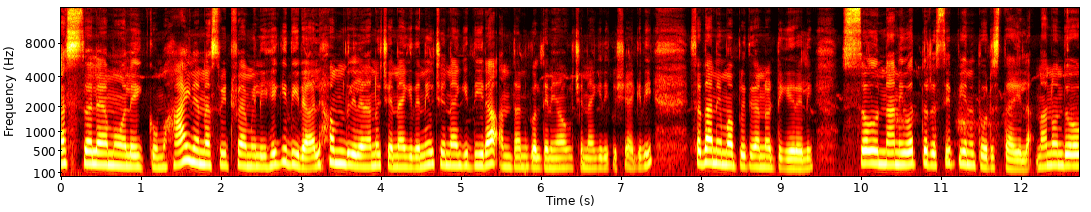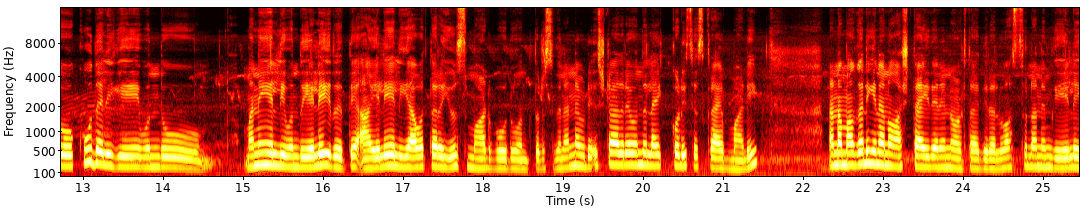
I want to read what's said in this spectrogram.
ಅಸ್ಸಲಾಮು ಅಲೈಕುಮ್ ಹಾಯ್ ನನ್ನ ಸ್ವೀಟ್ ಫ್ಯಾಮಿಲಿ ಹೇಗಿದ್ದೀರಾ? ಅಲ್ಹಮ್ದುಲಿಲ್ಲ, ನಾನು ಚೆನ್ನಾಗಿದೆ ನೀವು ಚೆನ್ನಾಗಿದ್ದೀರಾ ಅಂತ ಅಂದ್ಕೊಳ್ತೇನೆ ಯಾವಾಗಲೂ ಚೆನ್ನಾಗಿದೆ ಖುಷಿಯಾಗಿರಿ. ಸದಾ ನಿಮ್ಮ ಪ್ರೀತಿ ನನ್ನೊಟ್ಟಿಗೆ ಇರಲಿ. ಸೊ ನಾನು ಇವತ್ತು ರೆಸಿಪಿಯನ್ನು ತೋರಿಸ್ತಾ ಇಲ್ಲ. ನಾನೊಂದು ಕೂದಲಿಗೆ ಒಂದು ಮನೆಯಲ್ಲಿ ಒಂದು ಎಲೆ ಇರುತ್ತೆ. ಆ ಎಲೆಯಲ್ಲಿ ಯಾವ ಥರ ಯೂಸ್ ಮಾಡ್ಬೋದು ಅಂತ ತೋರಿಸಿದೆ. ನನ್ನ ವಿಡಿಯೋ ಇಷ್ಟ ಆದರೆ ಒಂದು ಲೈಕ್ ಕೊಡಿ ಸಬ್ಸ್ಕ್ರೈಬ್ ಮಾಡಿ. ನನ್ನ ಮಗನಿಗೆ ನಾನು ಅಷ್ಟ ಇದ್ದೇನೆ ನೋಡ್ತಾ ಇದ್ದೀರಲ್ವ? ಸೊ ನಾನು ನಿಮಗೆ ಎಲೆ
